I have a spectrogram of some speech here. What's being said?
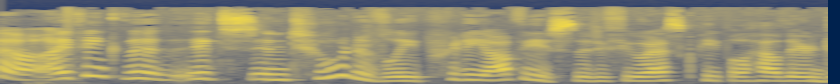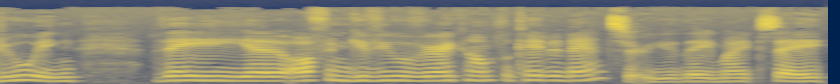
Yeah, I think that it's intuitively pretty obvious that if you ask people how they're doing, they uh, often give you a very complicated answer. You, they might say,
